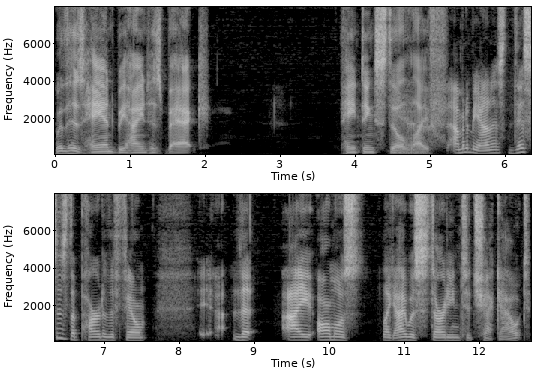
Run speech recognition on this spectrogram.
with his hand behind his back, painting still life. I'm gonna be honest. This is the part of the film eh, that I almost like. I was starting to check out,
